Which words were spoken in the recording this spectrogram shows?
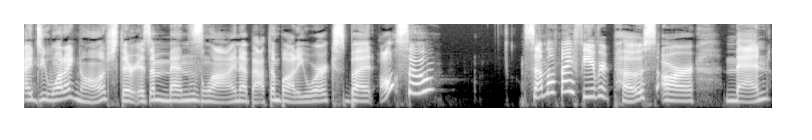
I do want to acknowledge there is a men's line at Bath and Body Works, but also some of my favorite posts are men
